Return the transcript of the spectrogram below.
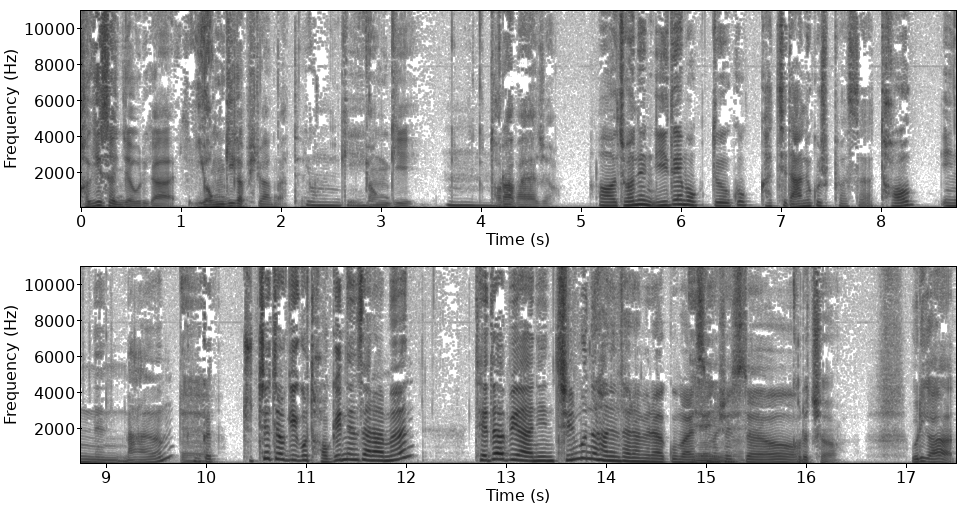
거기서 이제 우리가 용기가 필요한 것 같아요. 용기. 용기. 음. 돌아봐야죠. 어, 저는 이 대목도 꼭 같이 나누고 싶었어요. 덕 있는 마음. 네. 그러니까 주체적이고 덕 있는 사람은 대답이 아닌 질문을 하는 사람이라고 말씀하셨어요. 예, 그렇죠. 우리가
